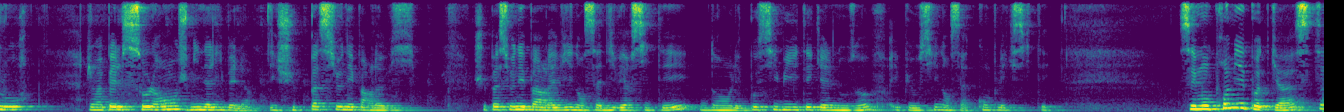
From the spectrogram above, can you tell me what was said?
Bonjour, je m'appelle Solange Minalibella et je suis passionnée par la vie. Je suis passionnée par la vie dans sa diversité, dans les possibilités qu'elle nous offre et puis aussi dans sa complexité. C'est mon premier podcast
